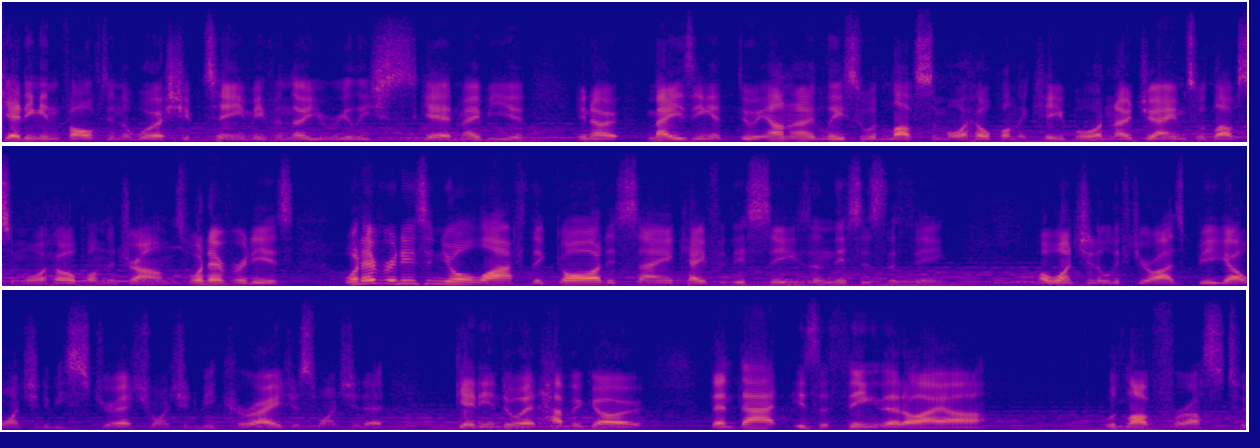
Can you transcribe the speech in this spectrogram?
getting involved in the worship team, even though you're really scared. Maybe you're, you know, amazing at doing, I know Lisa would love some more help on the keyboard. I know James would love some more help on the drums. Whatever it is, whatever it is in your life that God is saying, okay, for this season, this is the thing. I want you to lift your eyes bigger. I want you to be stretched. I want you to be courageous. I want you to get into it, have a go. Then that is the thing that I uh, would love for us to,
